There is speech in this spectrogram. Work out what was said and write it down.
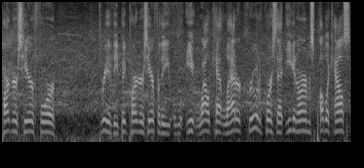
partners here for three of the big partners here for the Wildcat Ladder crew, and of course that Eagan Arms Public House.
